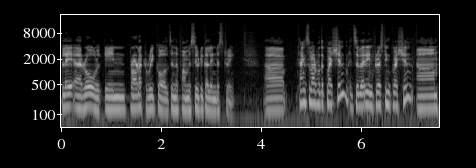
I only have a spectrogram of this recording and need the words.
play a role in product recalls in the pharmaceutical industry? Uh, thanks a lot for the question. It's a very interesting question. Um,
